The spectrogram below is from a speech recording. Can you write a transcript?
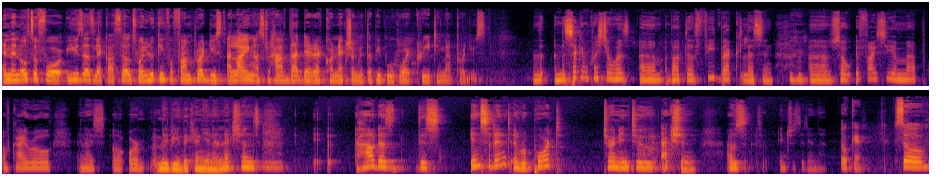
And then also for users like ourselves who are looking for farm produce, allowing us to have that direct connection with the people who are creating that produce. And the, and the second question was um, about the feedback lesson. Mm-hmm. Uh, so if I see a map of Cairo and I, or, or maybe the Kenyan elections, mm-hmm. how does this incident and report turn into action? I was interested in that. Okay. So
